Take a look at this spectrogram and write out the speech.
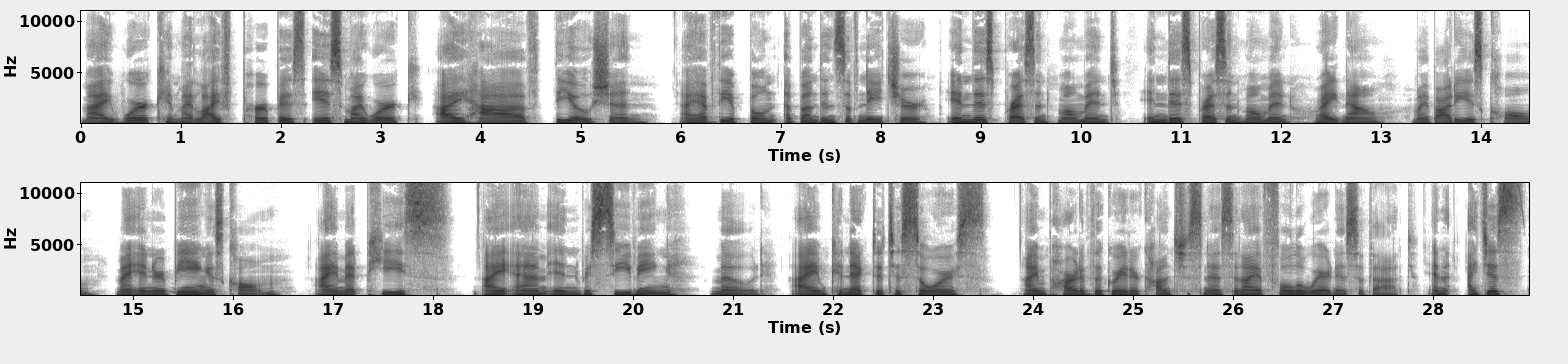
my work and my life purpose is my work. I have the ocean. I have the ab- abundance of nature in this present moment. In this present moment right now, My body is calm. My inner being is calm. I am at peace. I am in receiving mode. I am connected to source. I am part of the greater consciousness and I have full awareness of that. And I just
